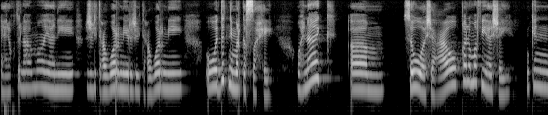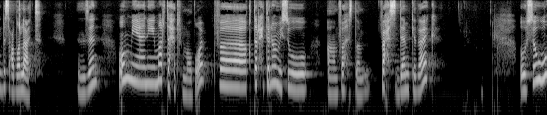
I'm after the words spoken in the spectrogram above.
يعني قلت لها ما يعني رجلي تعورني رجلي تعورني وودتني مركز صحي. وهناك سووا أشعة وقالوا ما فيها شيء يمكن بس عضلات. إنزين. وأمي يعني ما ارتاحت في الموضوع فاقترحت لهم يسووا فحص دم فحص دم كذاك. وسووا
